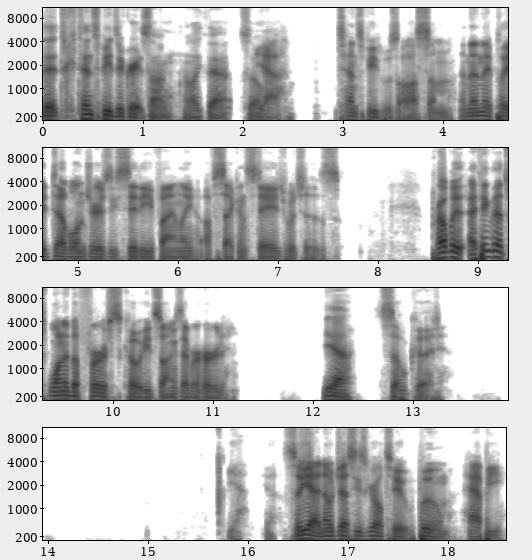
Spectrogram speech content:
The Ten Speed's a great song. I like that. So Yeah. 10 speed was awesome. And then they played Devil in Jersey City finally off second stage, which is probably I think that's one of the first Coheed songs I ever heard. yeah. So good. Yeah, yeah. So yeah, no Jessie's Girl too. Boom, happy.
